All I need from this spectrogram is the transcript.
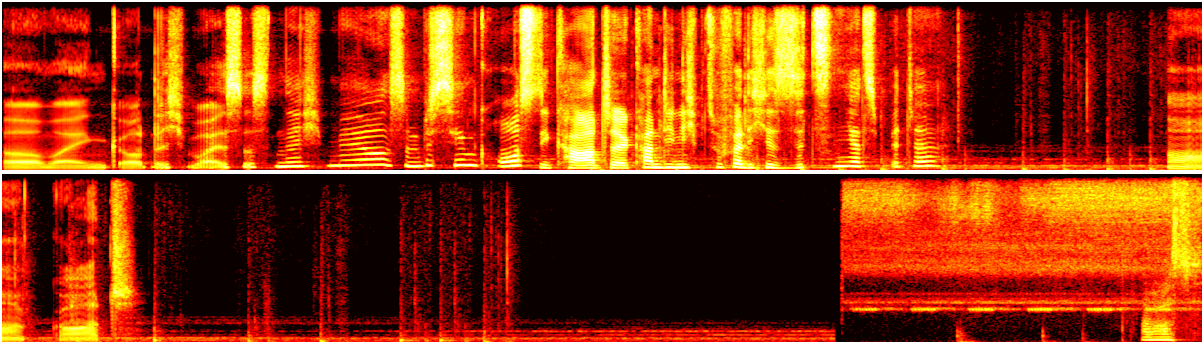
Oh mein Gott, ich weiß es nicht mehr. Ist ein bisschen groß, die Karte. Kann die nicht zufällig hier sitzen jetzt, bitte? Oh Gott. Was?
